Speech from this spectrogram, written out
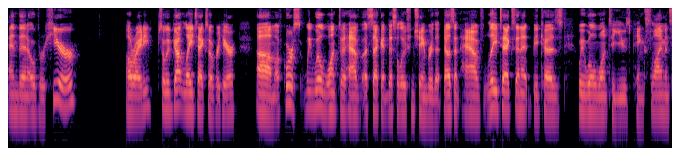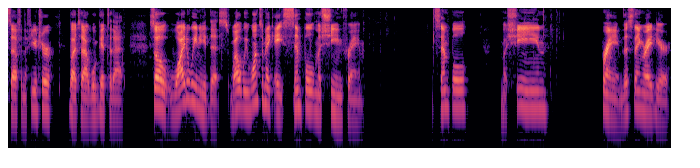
And then over here, alrighty, so we've got latex over here. Um, of course, we will want to have a second dissolution chamber that doesn't have latex in it because we will want to use pink slime and stuff in the future, but uh, we'll get to that. So why do we need this? Well, we want to make a simple machine frame. Simple machine frame. This thing right here.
